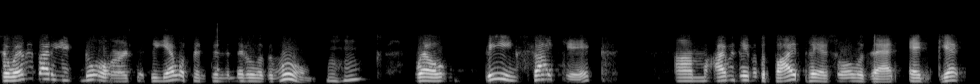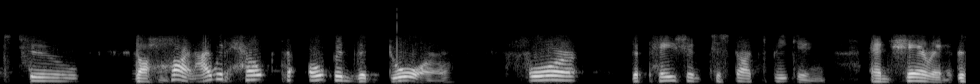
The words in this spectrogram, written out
So everybody ignored the elephant in the middle of the room. Mhm. Well, being psychic, um, I was able to bypass all of that and get to the heart. I would help to open the door for the patient to start speaking and sharing. The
